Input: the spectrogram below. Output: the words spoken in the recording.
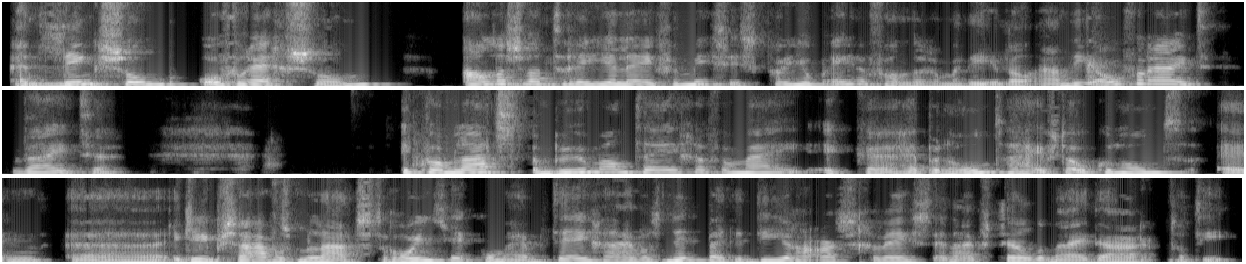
En linksom of rechtsom, alles wat er in je leven mis is, kan je op een of andere manier wel aan die overheid wijten. Ik kwam laatst een buurman tegen van mij. Ik uh, heb een hond, hij heeft ook een hond. En uh, ik liep s'avonds mijn laatste rondje. Ik kom hem tegen. Hij was net bij de dierenarts geweest en hij vertelde mij daar dat hij,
